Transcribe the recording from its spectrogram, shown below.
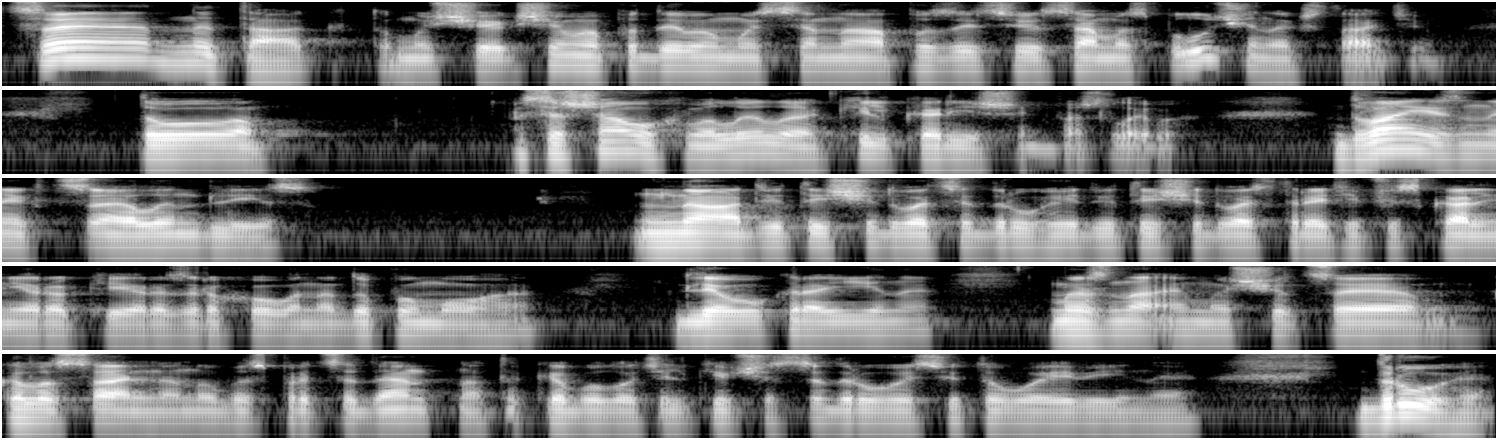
Це не так, тому що якщо ми подивимося на позицію саме Сполучених Штатів, то США ухвалили кілька рішень важливих. Два із них це ленд-ліз. На 2022 і 2023 фіскальні роки розрахована допомога для України. Ми знаємо, що це колосальна, ну безпрецедентна. Таке було тільки в часи Другої світової війни. Друге,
